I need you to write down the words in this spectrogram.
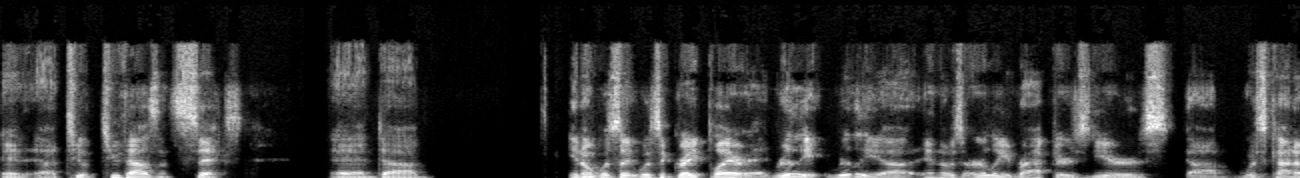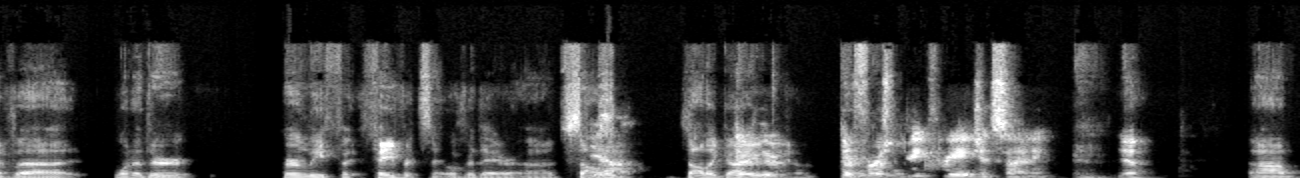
in uh, to 2006, and uh, you know was a was a great player. It really, really, uh, in those early Raptors years, uh, was kind of one of their early f- favorites over there. Solid, yeah. Solid guy. Their, you know, their first double. big free agent signing. yep. Um,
